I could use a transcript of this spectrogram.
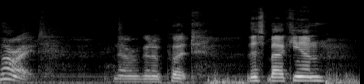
All right. Now we're going to put this back in.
